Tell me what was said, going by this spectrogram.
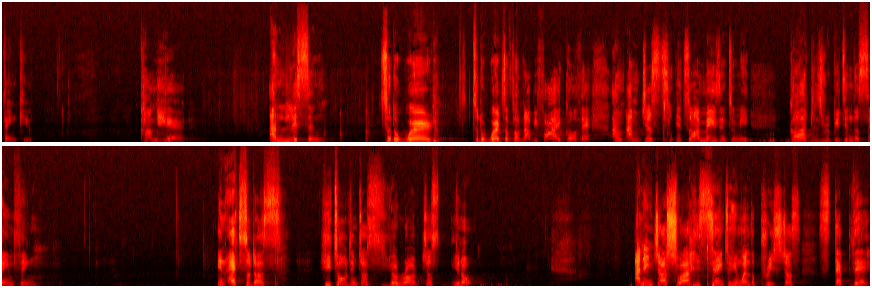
Thank you. Come here and listen to the word to the words of God. Now, before I go there, I'm, I'm just, it's so amazing to me. God is repeating the same thing. In Exodus, he told him, just your rod, just, you know. And in Joshua, he's saying to him, when the priest just stepped there,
